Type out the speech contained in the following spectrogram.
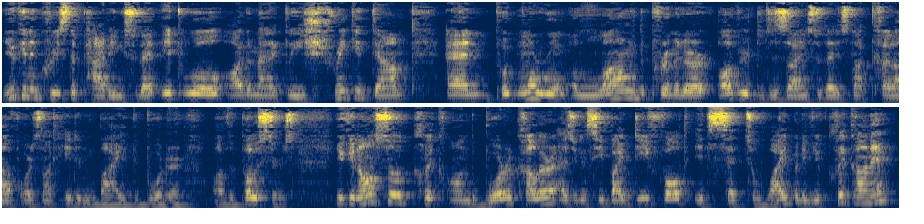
you can increase the padding so that it will automatically shrink it down and put more room along the perimeter of your design so that it's not cut off or it's not hidden by the border of the posters. You can also click on the border color. As you can see by default, it's set to white, but if you click on it,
